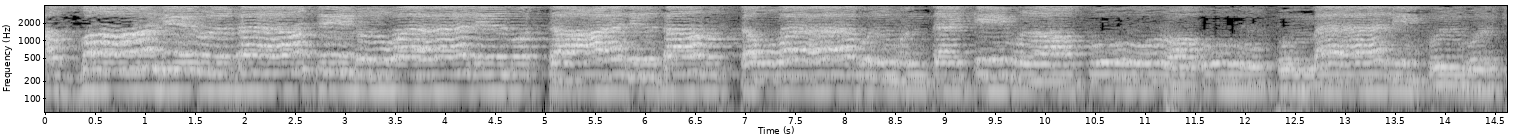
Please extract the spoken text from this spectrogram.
الظاهر الباطن الوالي المتعالي البار التواب المنتكم العفو رؤوف مالك الملك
